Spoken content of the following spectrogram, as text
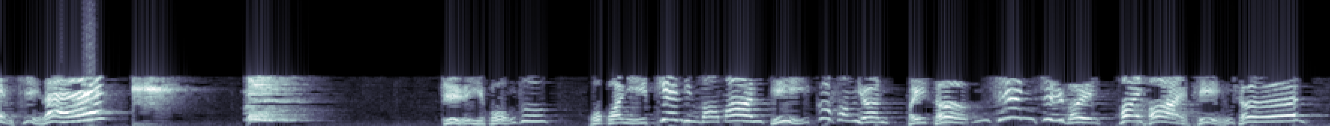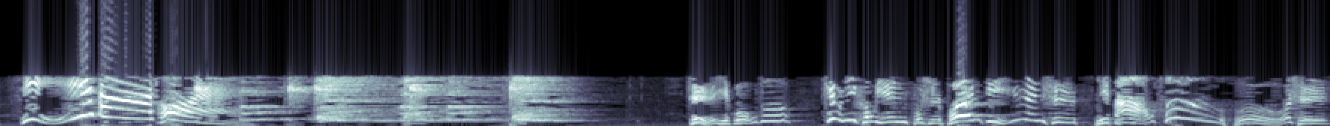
救命之恩，这一公子，我管你天庭饱满，地阁方圆，为等闲之辈，快快平身，谢大帅。这一公子，听你口音不是本地人士，你到此何事？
